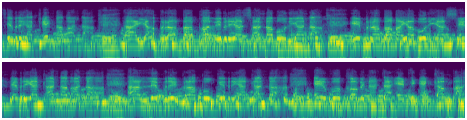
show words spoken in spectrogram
Sebre akenda banda. Asanda baba akanda banda. Akanda. Evil covenant et ekamba.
